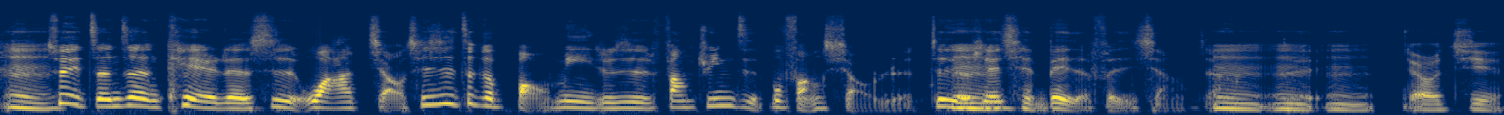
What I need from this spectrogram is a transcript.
嗯，所以真正 care 的是挖角。其实这个保密就是防君子不防小人，这有些前辈的分享，这样。嗯嗯嗯，了解。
